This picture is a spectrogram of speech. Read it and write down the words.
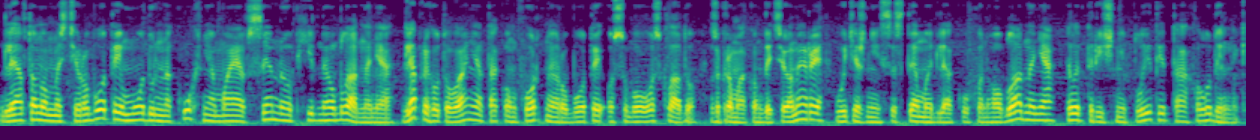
Для автономності роботи модульна кухня має все необхідне обладнання для приготування та комфортної роботи особового складу, зокрема кондиціонери, витяжні системи для кухонного обладнання, електричні плити та холодильники.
